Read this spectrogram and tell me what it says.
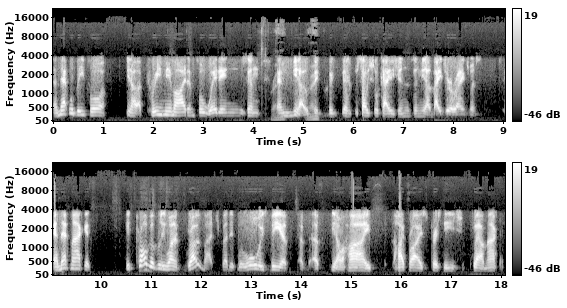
and that will be for you know a premium item for weddings and Right, and you know right. big big uh, social occasions and you know major arrangements. And that market, it probably won't grow much, but it will always be a, a, a you know a high high priced prestige flower market.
